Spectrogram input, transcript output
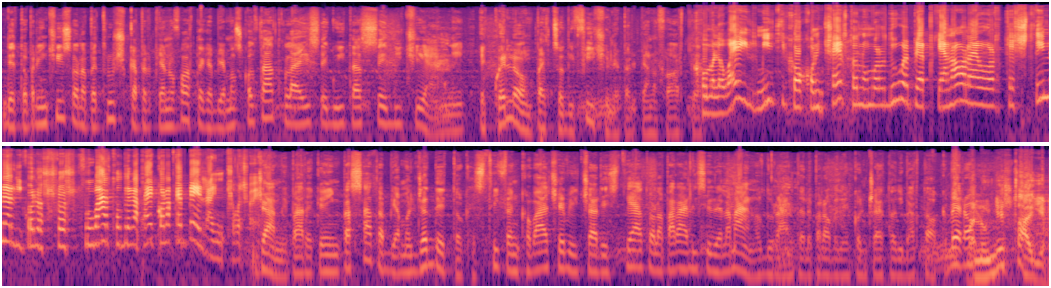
Detto per inciso, la Petrushka per pianoforte che abbiamo ascoltato l'ha eseguita a 16 anni e quello è un pezzo difficile per pianoforte. Come lo è il mitico concerto numero 2 per pianola e orchestrina di quello sostruato della pecora che bella in cioè. Già, mi pare che in passato abbiamo già detto che Stephen Kovacevic ha rischiato la paralisi della mano durante le prove del concerto di Bartok, vero? Ma non ne stai e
